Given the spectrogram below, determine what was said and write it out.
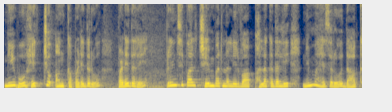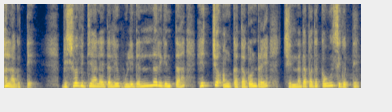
ನೀವು ಹೆಚ್ಚು ಅಂಕ ಪಡೆದರೂ, ಪಡೆದರೆ ಪ್ರಿನ್ಸಿಪಾಲ್ ಚೇಂಬರ್ನಲ್ಲಿರುವ ಫಲಕದಲ್ಲಿ ನಿಮ್ಮ ಹೆಸರು ದಾಖಲಾಗುತ್ತೆ. ವಿಶ್ವವಿದ್ಯಾಲಯದಲ್ಲಿ ಉಳಿದೆಲ್ಲರಿಗಿಂತ ಹೆಚ್ಚು ಅಂಕ ತಗೊಂಡ್ರೆ ಚಿನ್ನದ ಪದಕವೂ ಸಿಗುತ್ತೆ.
